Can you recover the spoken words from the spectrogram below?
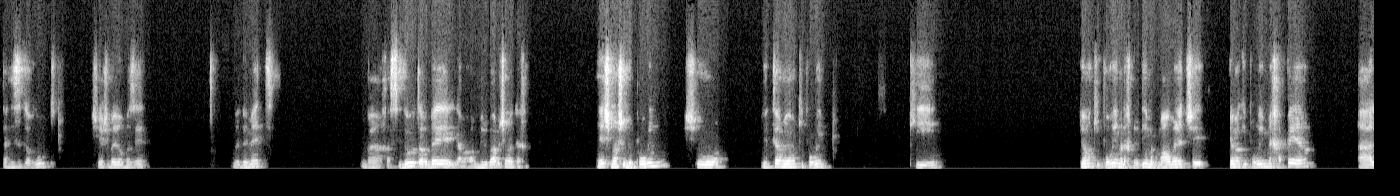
את הנשגבות שיש ביום הזה, ובאמת, בחסידות הרבה, גם מלובביץ' אומר ככה, יש משהו בפורים שהוא יותר מיום הכיפורים. כי יום הכיפורים, אנחנו יודעים, הגמרא אומרת שיום הכיפורים מכפר על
